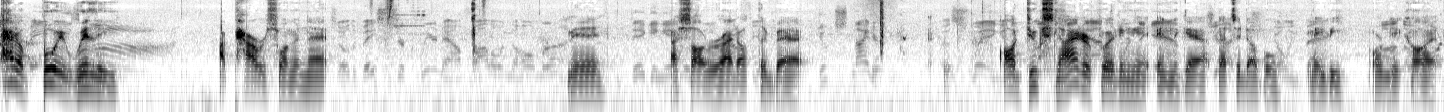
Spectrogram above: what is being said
At a boy, Willie. I power swung on that. Man, I saw right off the bat. Oh, Duke Snider putting it in the gap. That's a double, maybe, or get caught.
